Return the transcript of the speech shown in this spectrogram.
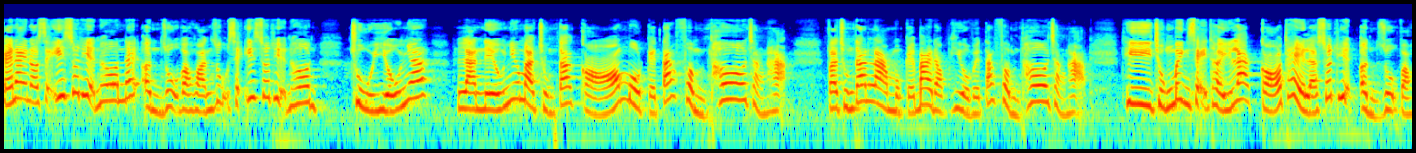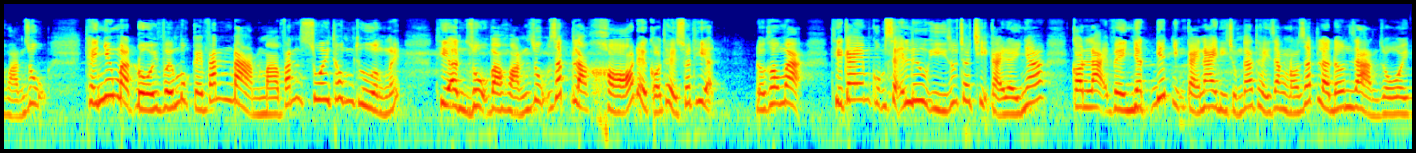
Cái này nó sẽ ít xuất hiện hơn đấy, Ẩn dụ và hoán dụ sẽ ít xuất hiện hơn Chủ yếu nhá, là nếu như mà chúng ta có một cái tác phẩm thơ chẳng hạn, và chúng ta làm một cái bài đọc hiểu về tác phẩm thơ chẳng hạn, thì chúng mình sẽ thấy là có thể là xuất hiện ẩn dụ và hoán dụ. Thế nhưng mà đối với một cái văn bản mà văn xuôi thông thường ấy, thì ẩn dụ và hoán dụ rất là khó để có thể xuất hiện. Được không ạ? À? Thì các em cũng sẽ lưu ý giúp cho chị cái đấy nhá Còn lại về nhận biết những cái này thì chúng ta thấy rằng nó rất là đơn giản rồi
